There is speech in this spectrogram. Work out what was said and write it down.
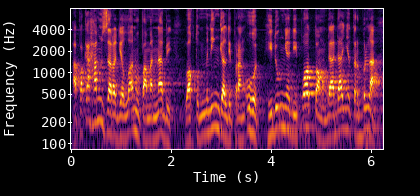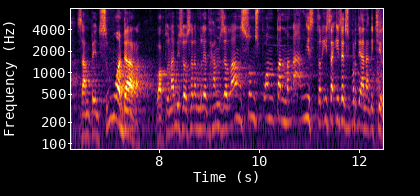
Apakah Hamzah radhiyallahu anhu paman Nabi waktu meninggal di perang Uhud, hidungnya dipotong, dadanya terbelah sampai semua darah. Waktu Nabi SAW melihat Hamzah langsung spontan menangis terisak-isak seperti anak kecil.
